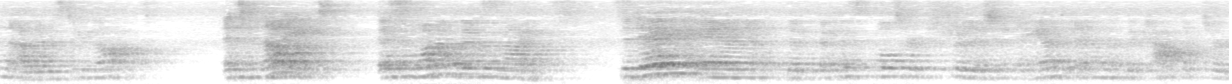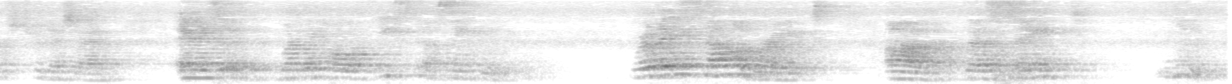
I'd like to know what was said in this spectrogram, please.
and others do not. And tonight is one of those nights. Today, in the Episcopal Church tradition and in the Catholic Church tradition, is what they call a Feast of St. Luke, where they celebrate um, the Saint Luke.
